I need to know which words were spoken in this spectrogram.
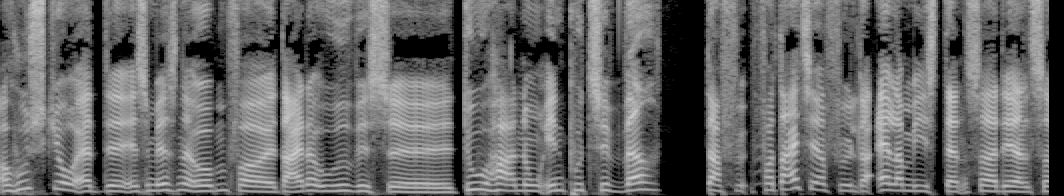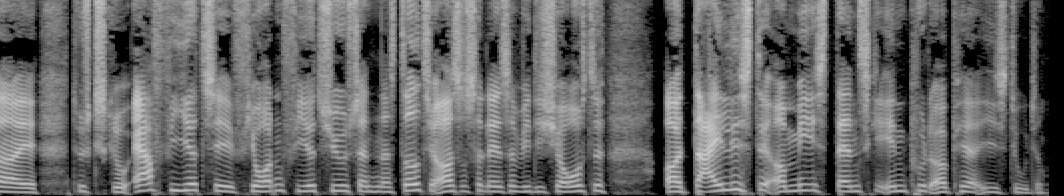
Og husk jo, at øh, sms'en er åben for øh, dig derude, hvis øh, du har nogle input til, hvad der får dig til at føle dig allermest dansk, så er det altså, øh, du skal skrive R4 til 1424, send den afsted til os, og så læser vi de sjoveste og dejligste og mest danske input op her i studiet.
